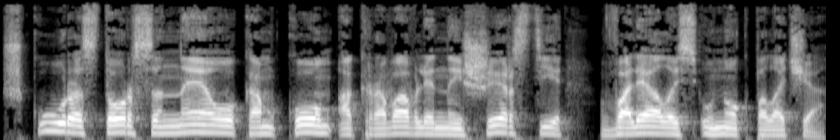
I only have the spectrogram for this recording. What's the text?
Шкура с торса Нео комком окровавленной шерсти валялась у ног палача.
